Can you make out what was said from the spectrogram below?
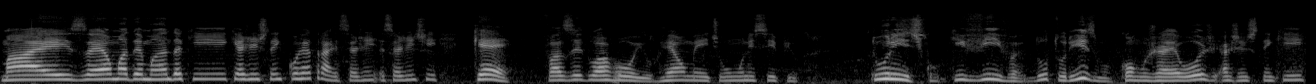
mas é uma demanda que, que a gente tem que correr atrás. Se a gente, se a gente quer fazer do Arroio realmente um município turístico que viva do turismo, como já é hoje, a gente tem que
